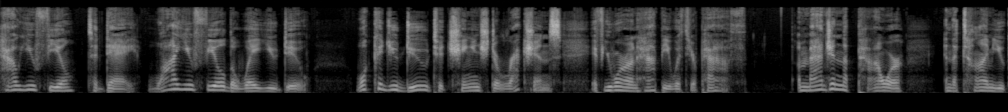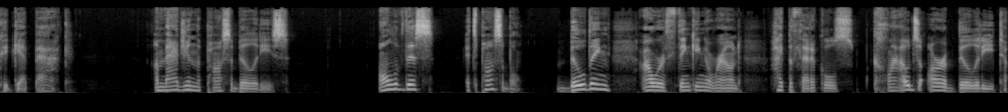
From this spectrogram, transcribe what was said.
How you feel today, why you feel the way you do. What could you do to change directions if you were unhappy with your path? Imagine the power and the time you could get back. Imagine the possibilities. All of this, it's possible. Building our thinking around hypotheticals clouds our ability to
